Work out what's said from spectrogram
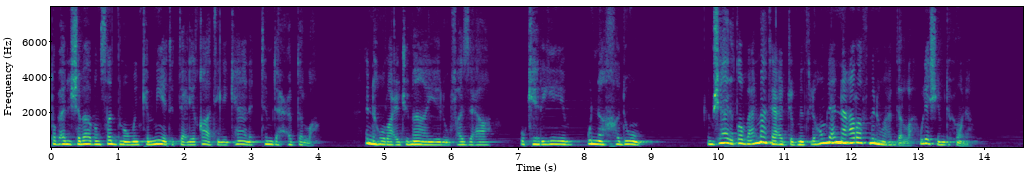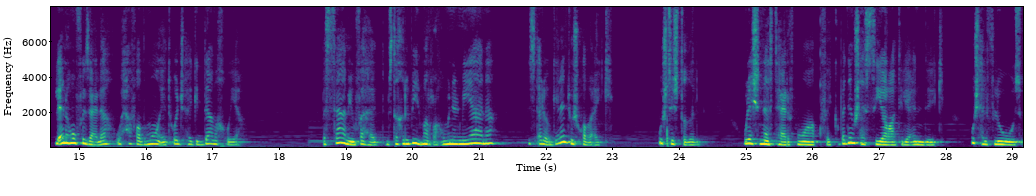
طبعا الشباب انصدموا من كمية التعليقات اللي كانت تمدح عبد الله. إنه راعي جمايل وفزعة وكريم وإنه خدوم. مشاري طبعا ما تعجب مثلهم لأنه عرف من هو عبد الله وليش يمدحونه لأنه فزع له وحفظ موية وجهه قدام أخوياه بس سامي وفهد مستغربين مرة ومن الميانة يسألوه قال أنت وش وضعك؟ وش تشتغل؟ وليش الناس تعرف مواقفك؟ وبعدين وش هالسيارات اللي عندك؟ وش هالفلوس؟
